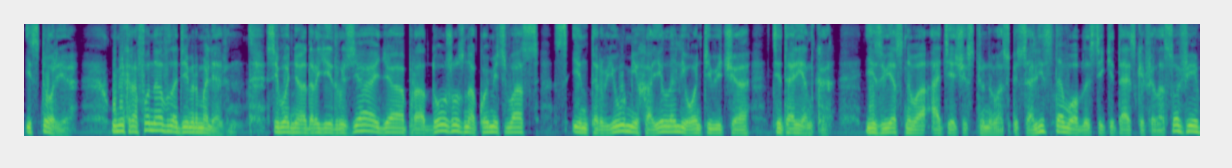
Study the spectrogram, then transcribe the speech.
история». У микрофона Владимир Малявин. Сегодня, дорогие друзья, я продолжу знакомить вас с интервью Михаила Леонтьевича Титаренко, известного отечественного специалиста в области китайской философии,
